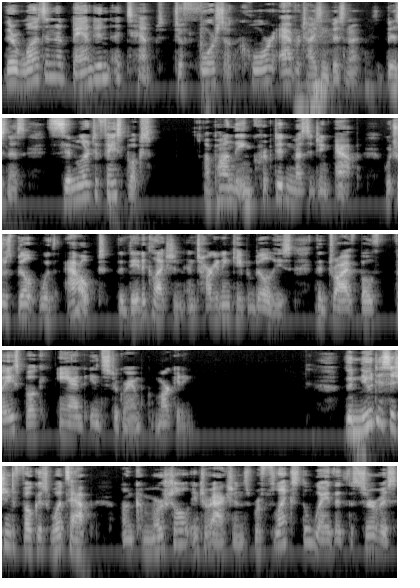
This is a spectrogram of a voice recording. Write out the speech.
There was an abandoned attempt to force a core advertising business, business similar to Facebook's upon the encrypted messaging app which was built without the data collection and targeting capabilities that drive both Facebook and Instagram marketing. The new decision to focus WhatsApp on commercial interactions reflects the way that the service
